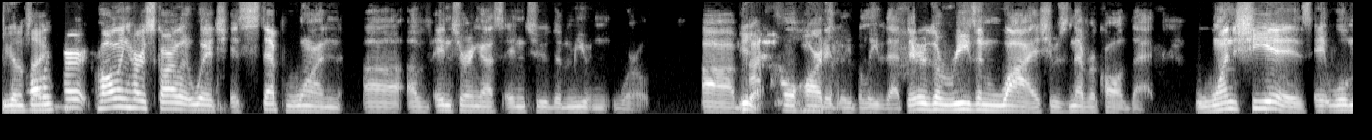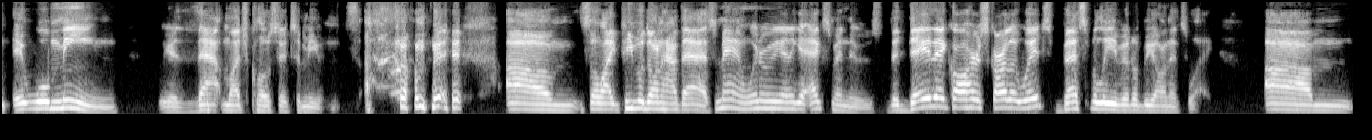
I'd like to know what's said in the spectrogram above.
You get what I'm calling saying? Her, calling her Scarlet Witch is step one uh, of entering us into the mutant world. Um, yeah. I wholeheartedly believe that. There's a reason why she was never called that. Once she is, it will it will mean we're that much closer to mutants. um, so like people don't have to ask, man, when are we gonna get X Men news? The day they call her Scarlet Witch, best believe it'll be on its way. Um,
